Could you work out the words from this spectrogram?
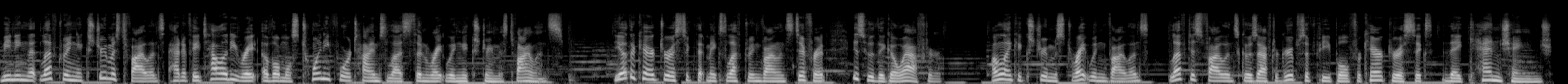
meaning that left-wing extremist violence had a fatality rate of almost 24 times less than right-wing extremist violence. The other characteristic that makes left-wing violence different is who they go after. Unlike extremist right-wing violence, leftist violence goes after groups of people for characteristics they can change,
